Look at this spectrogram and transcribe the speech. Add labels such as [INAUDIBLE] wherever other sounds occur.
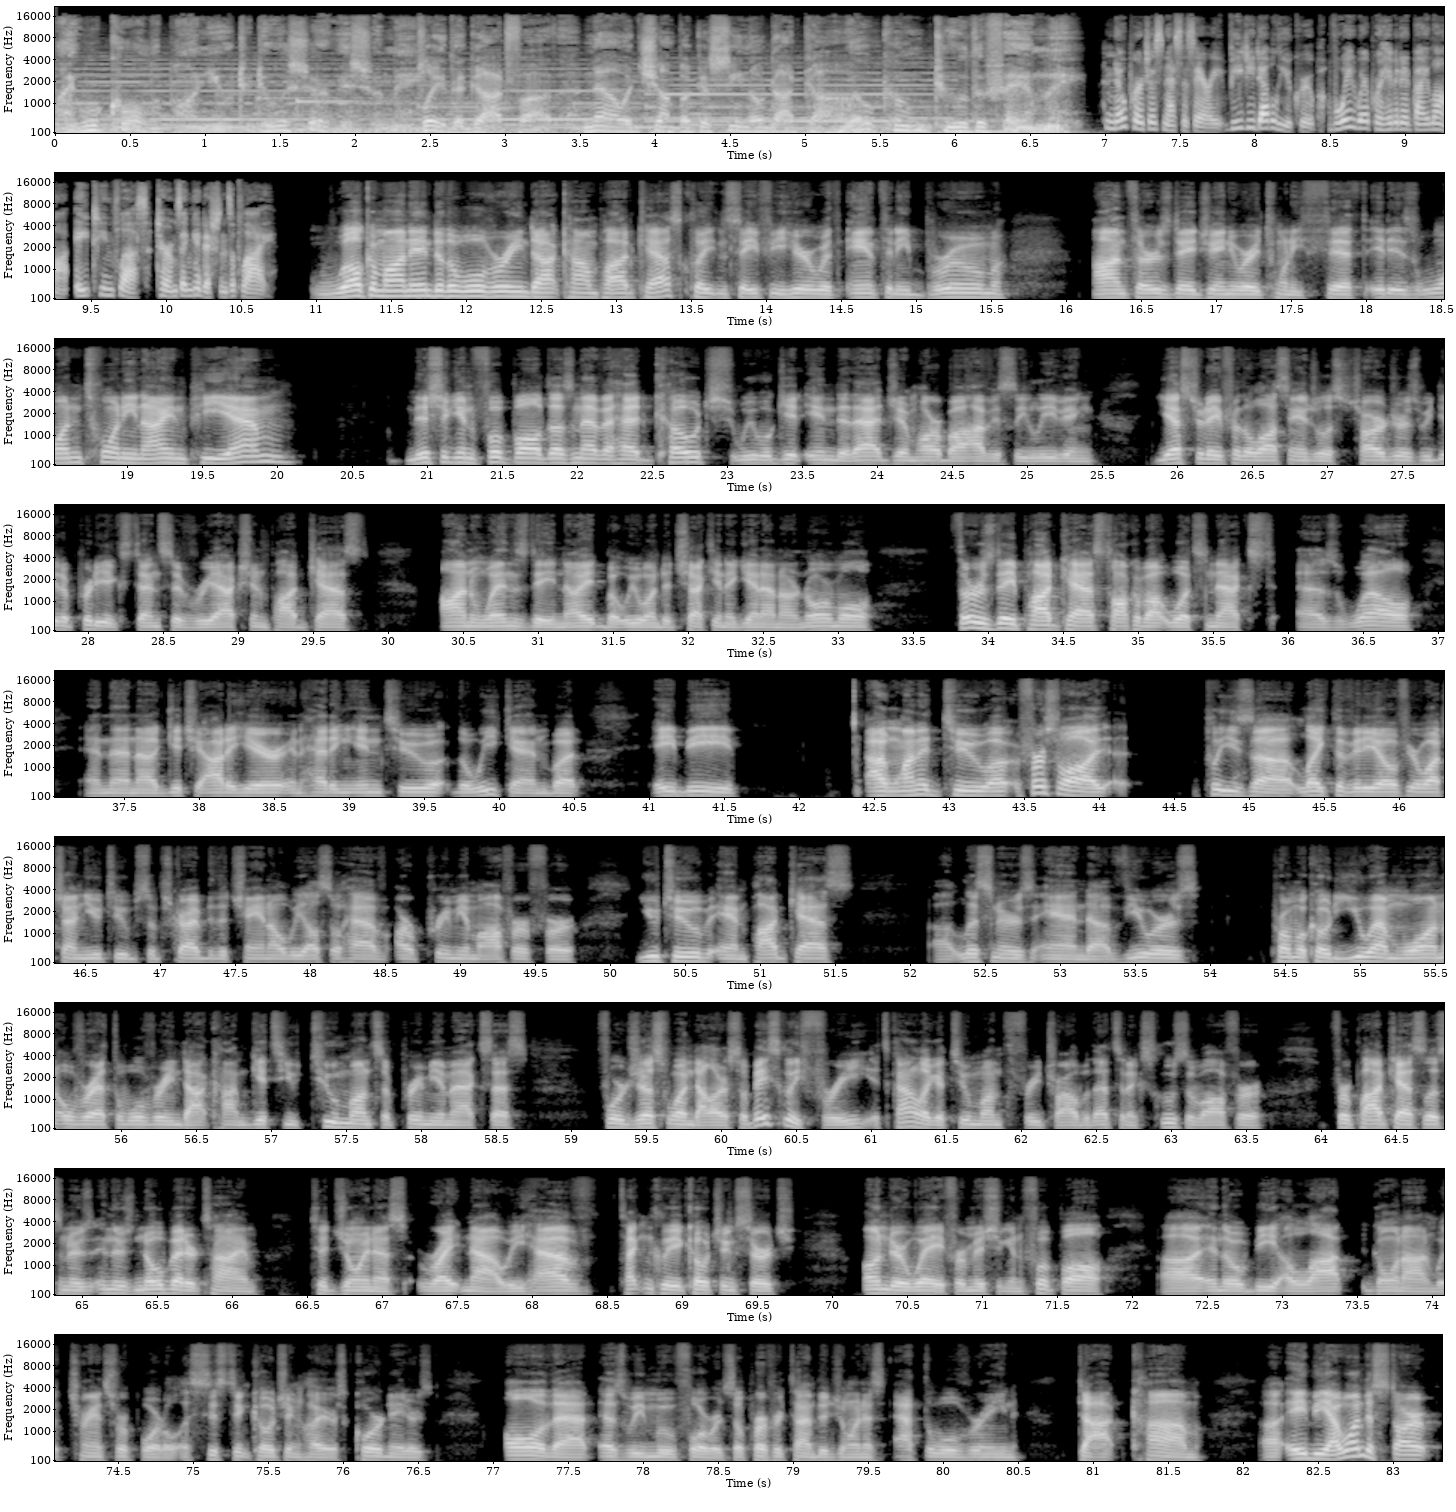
I will call upon you to do a service for me. Play The Godfather now at ChumbaCasino.com. Welcome to the family. No purchase necessary. VGW Group. Void where prohibited by law. 18 plus. Terms and conditions apply. Welcome on into the Wolverine.com podcast. Clayton Sayfie here with Anthony Broome on Thursday, January 25th. It is 1:29 p.m. Michigan football doesn't have a head coach. We will get into that. Jim Harbaugh obviously leaving yesterday for the Los Angeles Chargers. We did a pretty extensive reaction podcast on Wednesday night, but we wanted to check in again on our normal Thursday podcast, talk about what's next as well, and then uh, get you out of here and heading into the weekend. But AB, I wanted to uh, first of all, please uh, like the video if you're watching on YouTube. Subscribe to the channel. We also have our premium offer for YouTube and podcast uh, listeners and uh, viewers. Promo code UM1 over at thewolverine.com gets you two months of premium access for just $1. So basically free. It's kind of like a two month free trial, but that's an exclusive offer for podcast listeners. And there's no better time to join us right now. We have technically a coaching search underway for Michigan football. Uh, and there will be a lot going on with transfer portal, assistant coaching hires, coordinators, all of that as we move forward. So perfect time to join us at thewolverine.com. Uh, AB, I wanted to start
